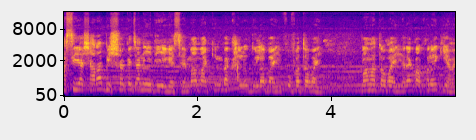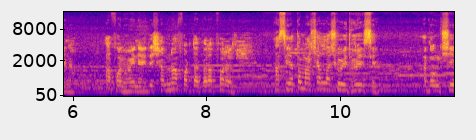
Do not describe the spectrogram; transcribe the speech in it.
আসিয়া সারা বিশ্বকে জানিয়ে দিয়ে গেছে, মামা কিংবা খালু দুলাভাই, ফুফাতো ভাই, মামাতো ভাই, এরা কখনোই কি হয় না, আপন হয় না, এদের সামনেও পর্দা করা ফরজ। আসিয়া তো মাসাল্লাহ শহীদ হয়েছে এবং সে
